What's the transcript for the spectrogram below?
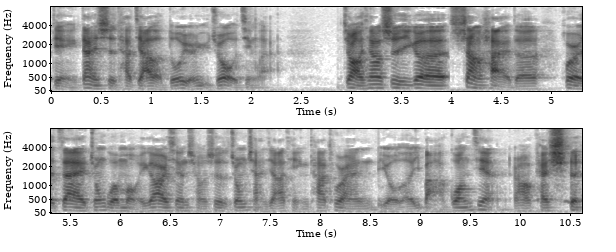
电影，但是他加了多元宇宙进来，就好像是一个上海的或者在中国某一个二线城市的中产家庭，他突然有了一把光剑，然后开始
